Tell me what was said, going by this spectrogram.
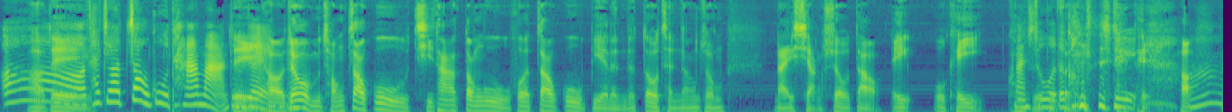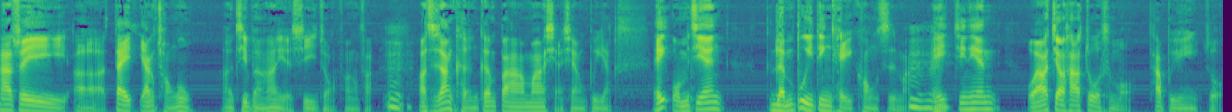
哦，对。他就要照顾它嘛，对不对？好，就嗯我们从照顾其他动物或照顾别人的过程当中来享受到，哎，我可以满足我的控制欲，好，哦。那所以呃，带养宠物啊、基本上也是一种方法。嗯，啊，实际上可能跟爸妈想象不一样。哎，我们今天人不一定可以控制嘛。嗯哼哎，今天我要叫他做什么，他不愿意做；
